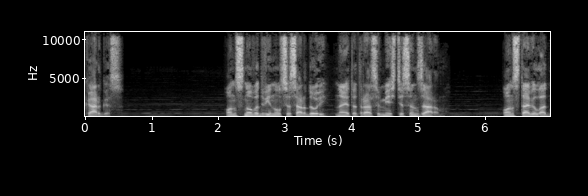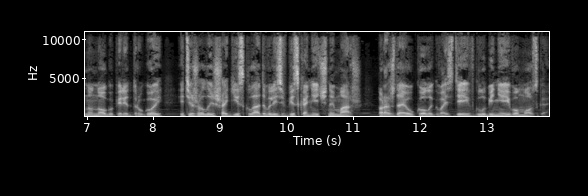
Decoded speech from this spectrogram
Каргас. Он снова двинулся с Ордой, на этот раз вместе с Инзаром. Он ставил одну ногу перед другой, и тяжелые шаги складывались в бесконечный марш, порождая уколы гвоздей в глубине его мозга.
